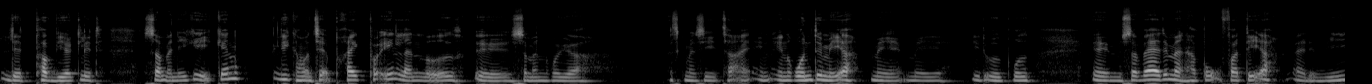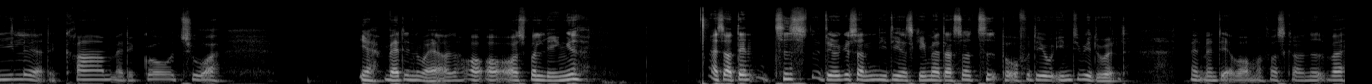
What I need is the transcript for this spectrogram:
lidt påvirkeligt, så man ikke igen lige kommer til at prikke på en eller anden måde, øh, så man ryger, hvad skal man sige, tager en, en runde mere med, med et udbrud. Øhm, så hvad er det, man har brug for der? Er det hvile? Er det kram? Er det gåtur? Ja, hvad det nu er. Og, og, og også hvor længe. Altså den tids, det er jo ikke sådan i de her skemaer, der er så tid på, for det er jo individuelt. Men, men der, hvor man får skrevet ned, hvad,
